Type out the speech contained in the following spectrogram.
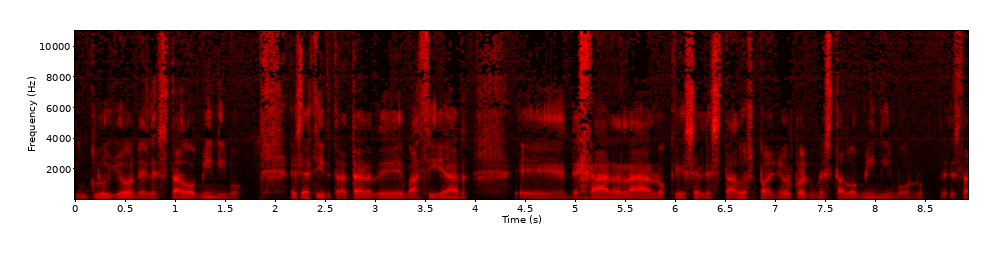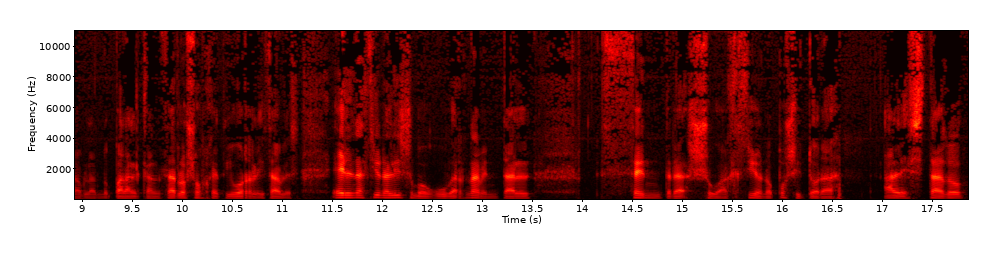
incluyó en el Estado mínimo. Es decir, tratar de vaciar eh, dejar lo que es el Estado español con un Estado mínimo, está hablando, para alcanzar los objetivos realizables. El nacionalismo gubernamental centra su acción opositora al Estado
